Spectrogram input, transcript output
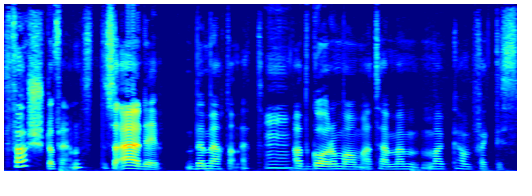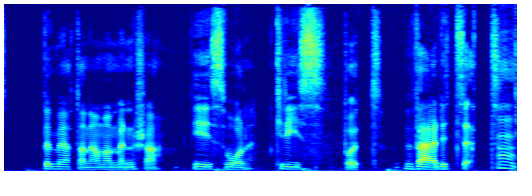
först och främst så är det bemötandet. Mm. Att gorma om att här, man, man kan faktiskt bemöta en annan människa i svår kris på ett värdigt sätt. Mm.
